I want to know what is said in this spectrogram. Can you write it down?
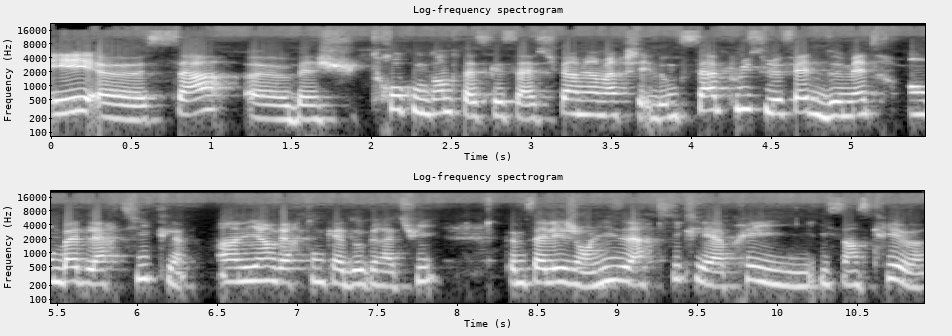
Et euh, ça, euh, ben, je suis trop contente parce que ça a super bien marché. Donc ça, plus le fait de mettre en bas de l'article un lien vers ton cadeau gratuit. Comme ça, les gens lisent l'article et après, ils s'inscrivent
